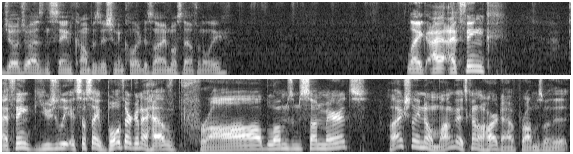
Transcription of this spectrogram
JoJo has insane composition and color design, most definitely. Like I, I think, I think usually it's just like both are gonna have problems in some merits. Well, actually, no, manga. It's kind of hard to have problems with it.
